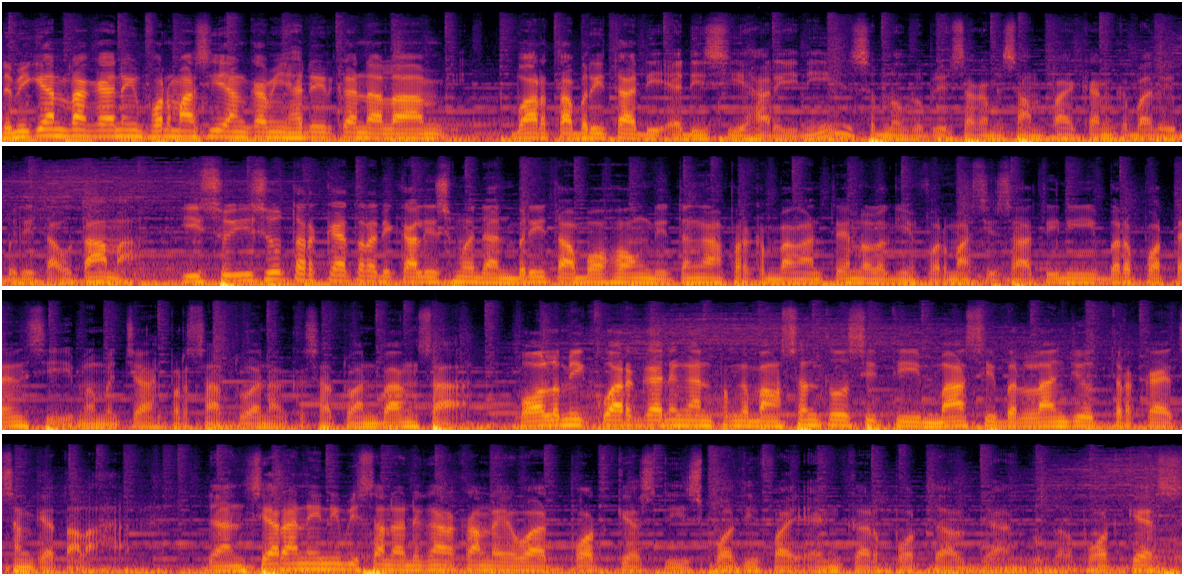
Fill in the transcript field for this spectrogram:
Demikian rangkaian informasi yang kami hadirkan dalam Warta Berita di edisi hari ini. Sebelum berpisah kami sampaikan kembali berita utama. Isu-isu terkait radikalisme dan berita bohong di tengah perkembangan teknologi informasi saat ini berpotensi memecah persatuan dan kesatuan bangsa. Polemik warga dengan pengembang Sentul City masih berlanjut terkait sengketa lahan. Dan siaran ini bisa Anda dengarkan lewat podcast di Spotify, Anchor, Portal, dan Google Podcast.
